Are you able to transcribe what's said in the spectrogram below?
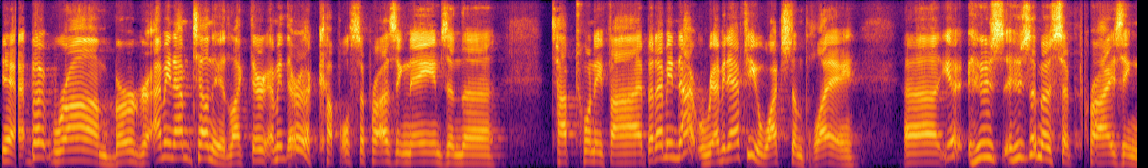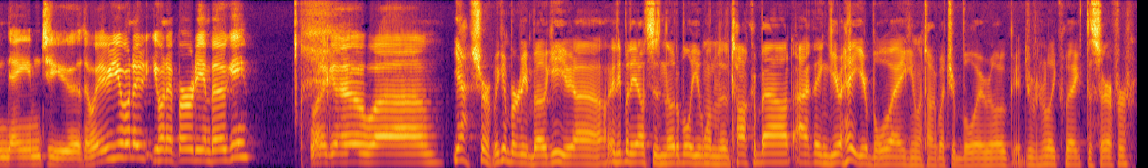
Yeah, but Rahm, Berger. I mean, I'm telling you, like there. I mean, there are a couple surprising names in the top 25, but I mean, not. I mean, after you watch them play, uh, you know, who's who's the most surprising name to you? The way you want to you want to birdie and bogey. You want to go? Uh, Yeah, sure. We can birdie and bogey. Uh, anybody else is notable you wanted to talk about? I think you're. Hey, your boy. You want to talk about your boy real really quick? The surfer.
